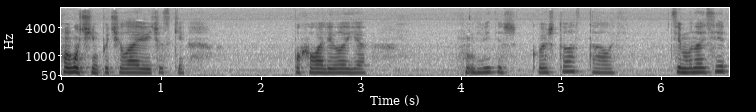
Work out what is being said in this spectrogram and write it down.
«Очень по-человечески», — похвалила я. «Видишь, кое-что осталось». В темноте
